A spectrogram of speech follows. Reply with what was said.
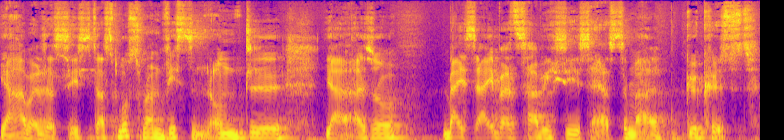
ja, aber das ist, das muss man wissen und äh, ja, also bei Seiberts habe ich sie das erste Mal geküsst.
